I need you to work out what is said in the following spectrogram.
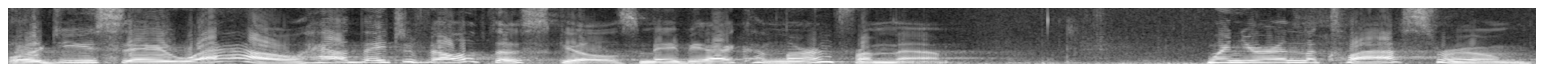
Or do you say, wow, how'd they develop those skills? Maybe I can learn from them. When you're in the classroom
